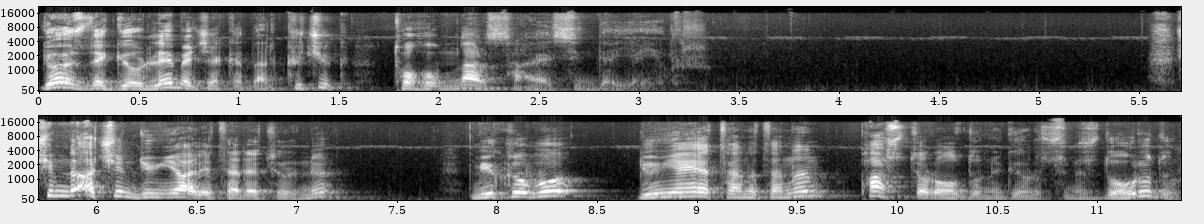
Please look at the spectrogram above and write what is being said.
gözle görülemeyecek kadar küçük tohumlar sayesinde yayılır. Şimdi açın dünya literatürünü. Mikrobu dünyaya tanıtanın pastör olduğunu görürsünüz. Doğrudur.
